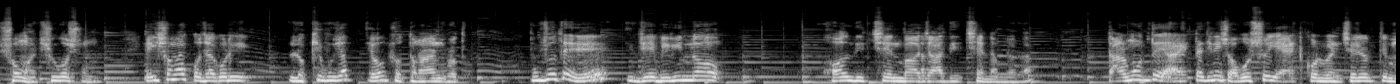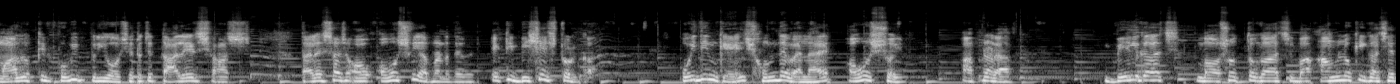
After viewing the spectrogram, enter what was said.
সময়, শুভ সময়। এই সময় কোজাগরি, লক্ষ্মী পূজা এবং সত্যনারায়ণ ব্রত। পুজোতে যে বিভিন্ন ফল দিচ্ছেন বা যা দিচ্ছেন আপনারা, তার মধ্যে আরেকটা জিনিস অবশ্যই অ্যাড করবেন, সেটা হচ্ছে মা লক্ষ্মীর খুবই প্রিয়, সেটা হচ্ছে তালের শ্বাস তালের শ্বাস অবশ্যই আপনারা দেবেন। একটি বিশেষ টোটকা। ওই দিনকে সন্ধেবেলায় অবশ্যই আপনারা বেল গাছ বা অসত্য গাছ বা আমলকি গাছের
